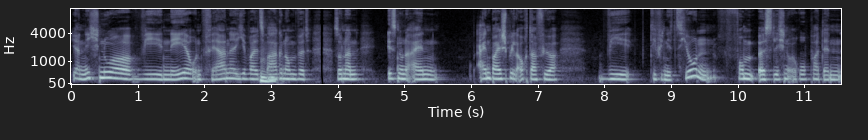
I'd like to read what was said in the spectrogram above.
ja nicht nur, wie Nähe und Ferne jeweils mhm. wahrgenommen wird, sondern ist nun ein ein Beispiel auch dafür, wie Definitionen vom östlichen Europa denn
